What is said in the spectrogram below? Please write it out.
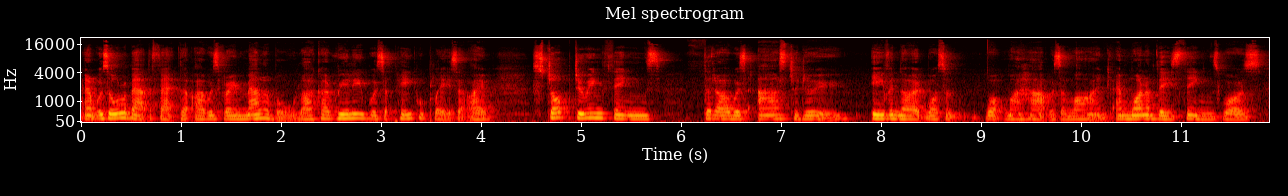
and it was all about the fact that I was very malleable. Like I really was a people pleaser. I stopped doing things that I was asked to do, even though it wasn't what my heart was aligned. And one of these things was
